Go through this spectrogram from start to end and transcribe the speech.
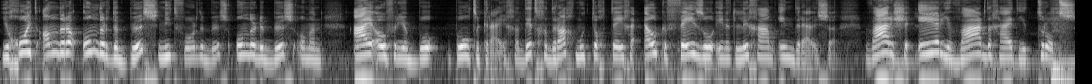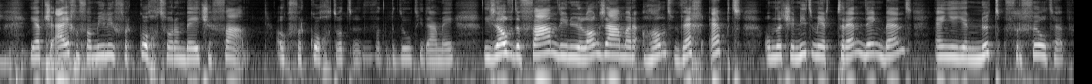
Je gooit anderen onder de bus, niet voor de bus, onder de bus om een aai over je bol, bol te krijgen. Dit gedrag moet toch tegen elke vezel in het lichaam indruisen. Waar is je eer, je waardigheid, je trots? Je hebt je eigen familie verkocht voor een beetje faam ook verkocht. Wat, wat bedoelt hij daarmee? Diezelfde faam die nu langzamerhand weg-appt, omdat je niet meer trending bent en je je nut vervuld hebt.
